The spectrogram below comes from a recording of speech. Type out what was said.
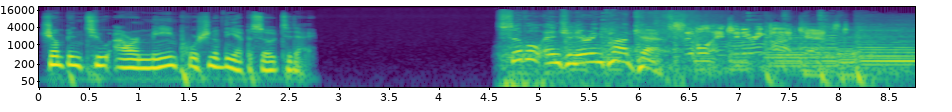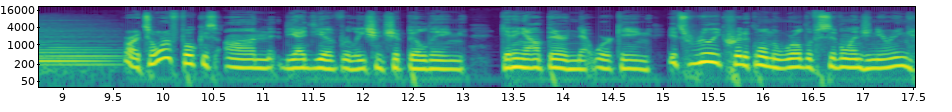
jump into our main portion of the episode today. Civil Engineering Podcast. Civil Engineering Podcast. All right, so I want to focus on the idea of relationship building, getting out there and networking. It's really critical in the world of civil engineering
